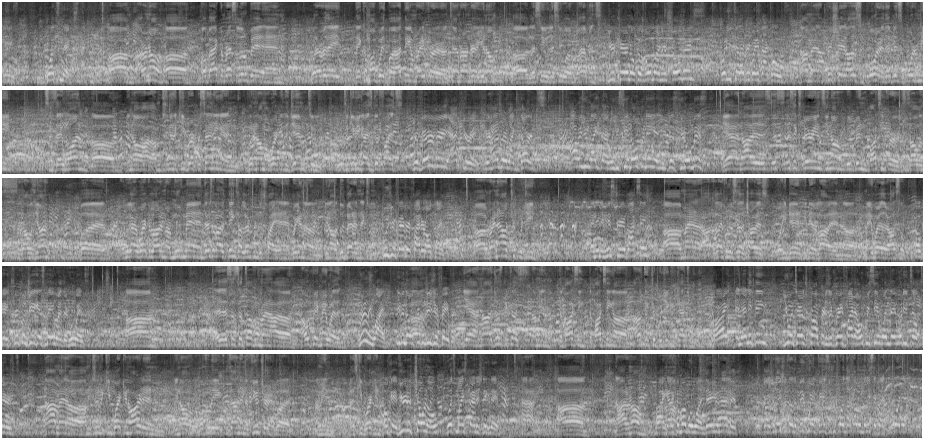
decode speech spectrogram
What's next? Um, I don't know. Uh, go back and rest a little bit, and whatever they they come up with. But I think I'm ready for a 10 rounder. You know, uh, let's see let's see what, what happens. You're carrying Oklahoma on your shoulders. What do you tell everybody back home? Nah, man, I appreciate all the support. They've been supporting me since day one. Keep representing and putting all my work in the gym to to give you guys good fights. You're very, very accurate. Your hands are like darts. How are you like that? When you see an opening and you just you don't miss. Yeah, no, it's, it's, it's experience. You know, we've been boxing for since I was since I was young, but we got to work a lot in our movement. And there's a lot of things I learned from this fight, and we're gonna you know do better next one. Who's your favorite fighter all time? Uh, right now, Triple G. And in the history of boxing? Uh, man, I like Julio Cesar Chavez. Well, he did he did a lot, and uh, Mayweather also. Okay, Triple G against Mayweather. Who wins? Uh, it's, it's a tough one, man. I, uh, I would pick Mayweather. Really? Why? Even though Uh, Triple G is your favorite. Yeah, nah, just because I mean the boxing, the boxing. Uh, I don't think Triple G can catch him. All right. And anything, you and Terrence Crawford is a great fight. I hope we see it one day. What do you tell Terrence? Nah, man, uh, I'm just gonna keep working hard, and you know, hopefully it comes down in the future. But I mean, let's keep working. Okay, if you're the Cholo, what's my Spanish nickname? uh, no, I don't know. Oh, I gotta come up with one. There you have it. Congratulations on the big win. FaceReport.com and Melissa Reporting.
